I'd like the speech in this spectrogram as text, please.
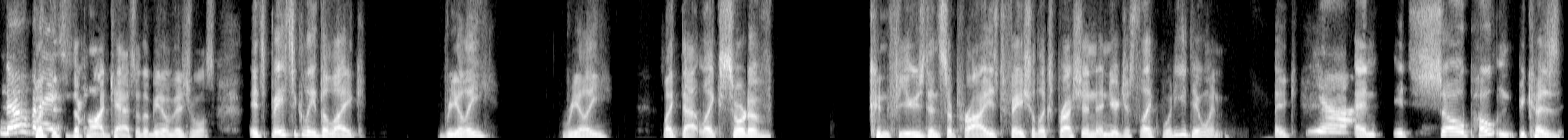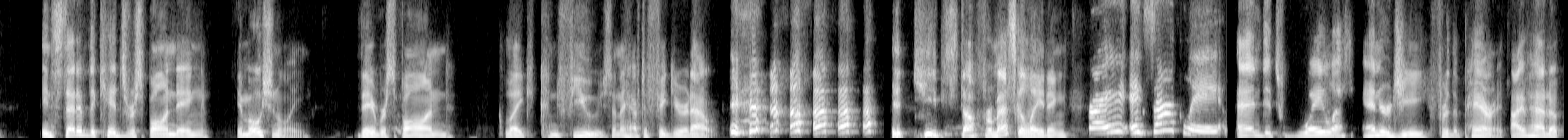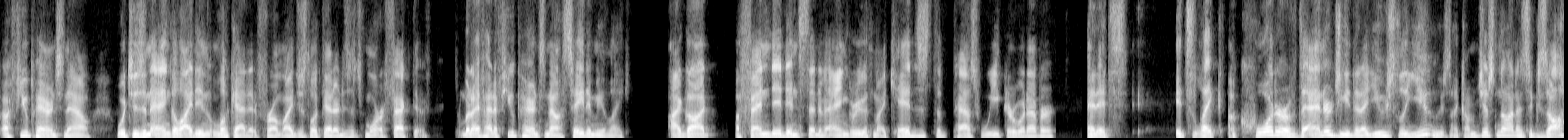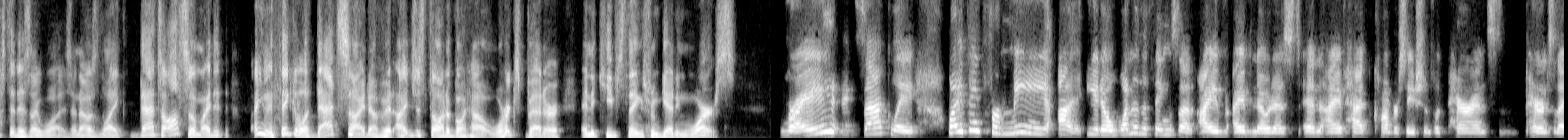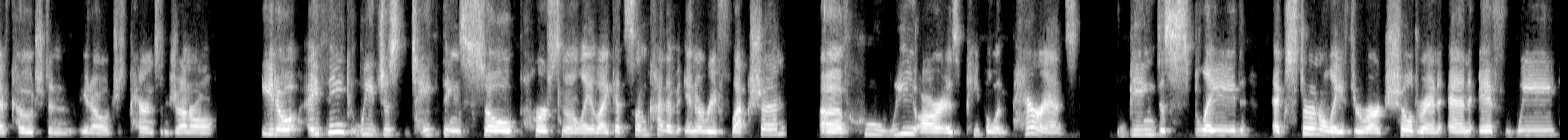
no but, but I, this is a podcast so there'll be no visuals. It's basically the like really? Really? Like that like sort of confused and surprised facial expression and you're just like what are you doing? Like yeah. and it's so potent because instead of the kids responding emotionally they respond like confused and they have to figure it out it keeps stuff from escalating right exactly and it's way less energy for the parent i've had a, a few parents now which is an angle i didn't look at it from i just looked at it as it's more effective but i've had a few parents now say to me like i got offended instead of angry with my kids the past week or whatever and it's it's like a quarter of the energy that I usually use. Like I'm just not as exhausted as I was. And I was like, that's awesome. I didn't I didn't even think about that side of it. I just thought about how it works better and it keeps things from getting worse. Right, exactly. Well, I think for me, uh, you know, one of the things that I've I've noticed, and I've had conversations with parents, parents that I've coached, and you know, just parents in general, you know, I think we just take things so personally, like it's some kind of inner reflection of who we are as people and parents being displayed externally through our children. And if we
